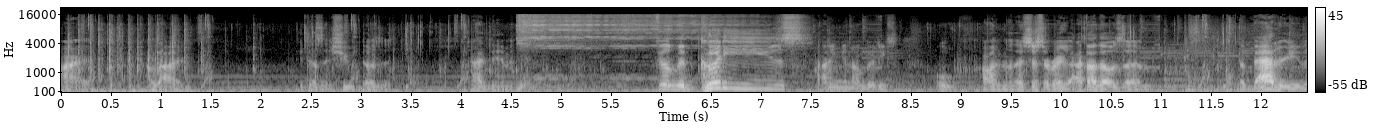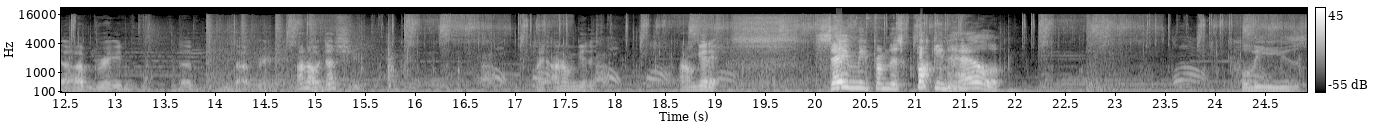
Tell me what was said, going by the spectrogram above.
Alright, I lied. It doesn't shoot, does it? God damn it. Filled with goodies! I didn't get no goodies. Ooh, oh no, that's just a regular. I thought that was um, the battery, the upgrade. The, the upgrade. Oh no, it does shoot. Wait, I don't get it. I don't get it. Save me from this fucking hell! Please.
